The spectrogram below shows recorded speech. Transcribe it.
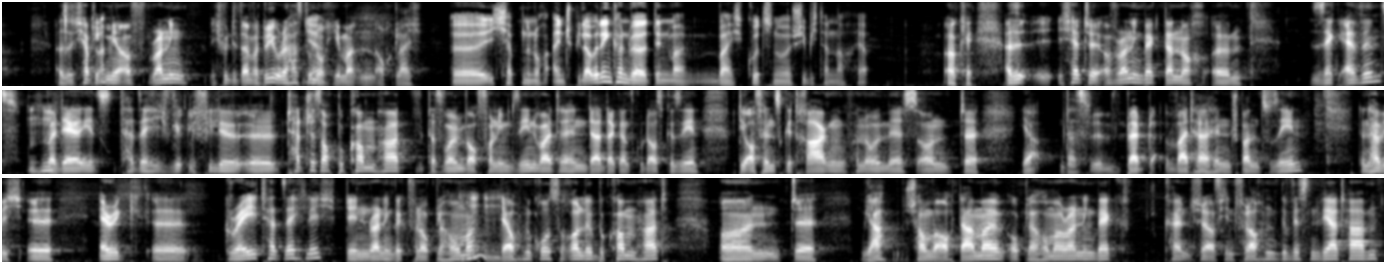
also ich habe mir auf Running, ich würde jetzt einfach durch, oder hast du Ja. noch jemanden auch gleich? Äh, ich habe nur noch ein Spiel, aber den können wir, den mal, war ich kurz nur, schiebe ich dann nach, ja. Okay, also äh, ich hätte auf Running Back dann noch ähm, Zach Evans, Mhm. weil der jetzt tatsächlich wirklich viele äh, Touches auch bekommen hat. Das wollen wir auch von ihm sehen weiterhin. Da hat er ganz gut ausgesehen. Die Offense getragen von Ole Miss und äh, ja, das äh, bleibt weiterhin spannend zu sehen. Dann habe ich äh, Eric äh, Gray tatsächlich, den Running Back von Oklahoma, Mhm. der auch eine große Rolle bekommen hat. Und ja, schauen wir auch da mal. Oklahoma Running Back könnte auf jeden Fall auch einen gewissen Wert haben.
